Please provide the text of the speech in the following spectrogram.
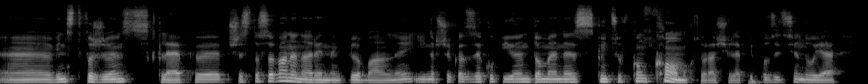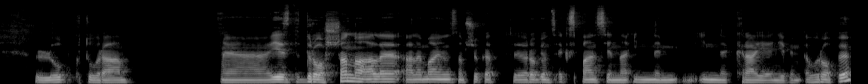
E, więc stworzyłem sklep przystosowany na rynek globalny i na przykład zakupiłem domenę z końcówką com, która się lepiej pozycjonuje lub która e, jest droższa, no ale, ale mając na przykład, robiąc ekspansję na inne, inne kraje, nie wiem, Europy,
